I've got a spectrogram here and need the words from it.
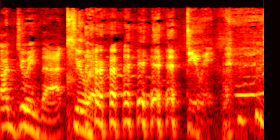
I'm doing that. Do it. Do it.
